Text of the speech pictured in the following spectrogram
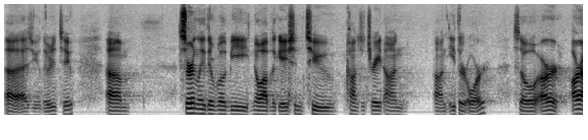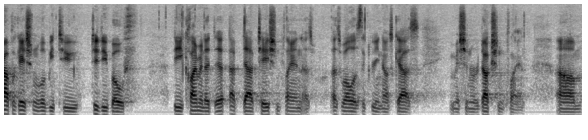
uh, as you alluded to. Um, certainly, there will be no obligation to concentrate on on either or. So our our application will be to to do both, the climate ad adaptation plan as as well as the greenhouse gas emission reduction plan. Um,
